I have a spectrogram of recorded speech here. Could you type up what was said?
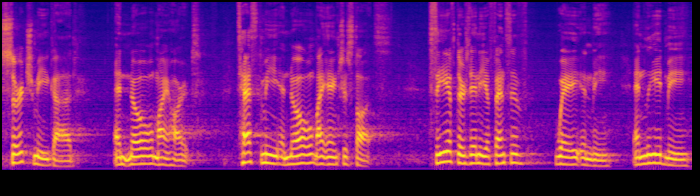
Search me, God, and know my heart. Test me and know my anxious thoughts. See if there's any offensive way in me, and lead me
